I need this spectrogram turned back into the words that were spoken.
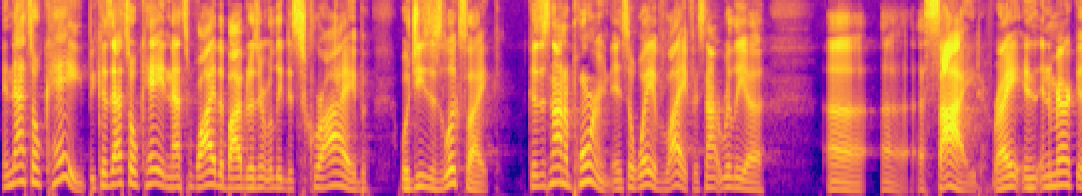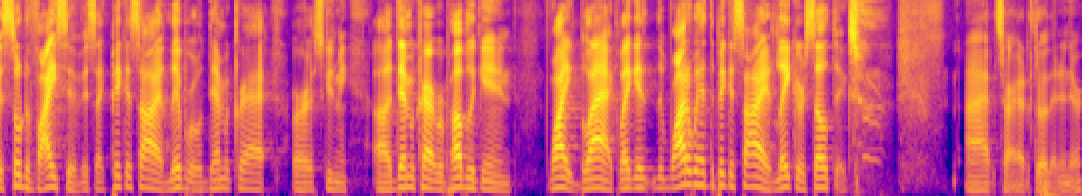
And that's okay because that's okay. And that's why the Bible doesn't really describe what Jesus looks like because it's not important. It's a way of life. It's not really a uh, a side, right? In, in America, it's so divisive. It's like pick a side: liberal, Democrat, or excuse me, uh, Democrat, Republican, white, black. Like, why do we have to pick a side? Lakers, Celtics. I sorry, I had to throw that in there.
